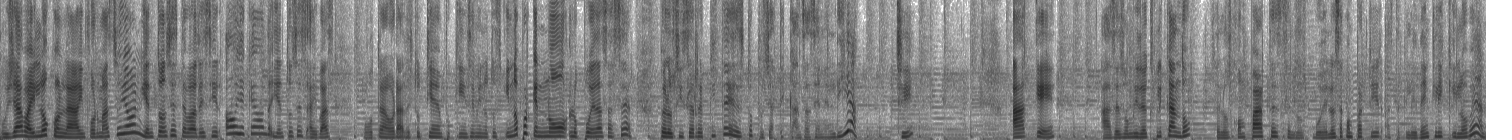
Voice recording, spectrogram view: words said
pues ya bailó con la información y entonces te va a decir, oye, ¿qué onda? Y entonces ahí vas otra hora de tu tiempo, 15 minutos, y no porque no lo puedas hacer, pero si se repite esto, pues ya te cansas en el día, ¿sí? a que haces un video explicando, se los compartes, se los vuelves a compartir hasta que le den clic y lo vean.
